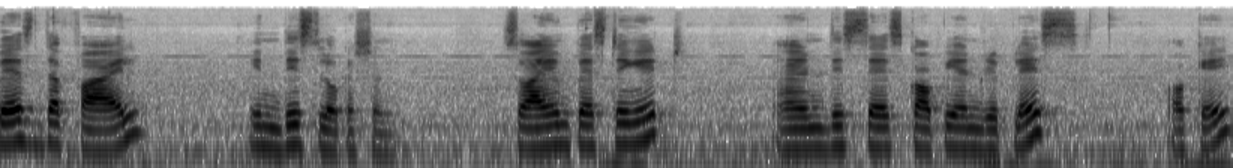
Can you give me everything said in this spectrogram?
paste the file in this location. So I am pasting it and this says copy and replace. Okay.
